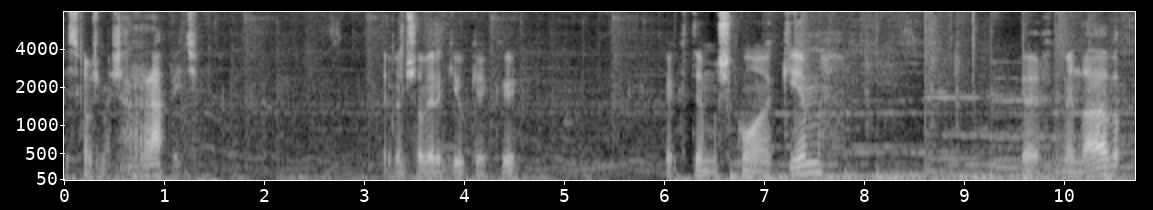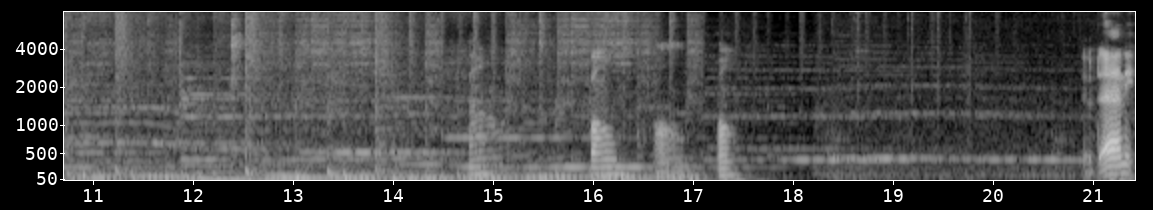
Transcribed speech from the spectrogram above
E ficamos mais rápidos. Ok, Vamos só ver aqui o que é que. O que é que temos com a Kim. Que é recomendado. Bom, bom, bom. O Danny.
